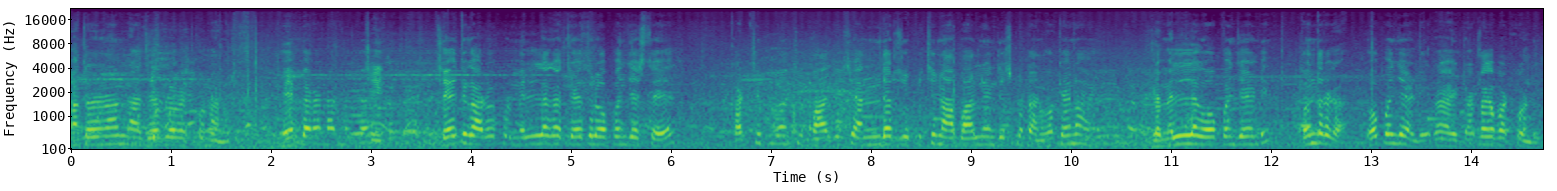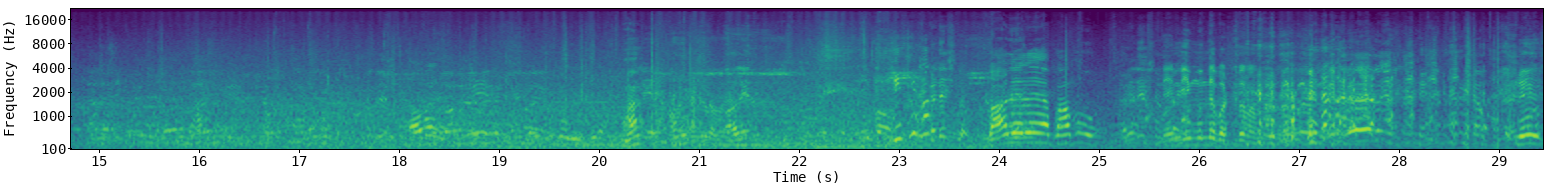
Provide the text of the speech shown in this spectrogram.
మంత్రదండం నా జేబులో పెట్టుకున్నాను. ఏ పేరు అన్నారు మీ పేరు? చేతి. చేతి గారు ఇప్పుడు మెల్లగా చేతులు ఓపెన్ చేస్తే కట్చిప్లోంచి బాల్ చేసి అందరు చూపించి నా బాల్ నేను తీసుకుంటాను ఓకేనా ఇట్లా మెల్లగా ఓపెన్ చేయండి తొందరగా ఓపెన్ చేయండి రైట్ అట్లాగా పట్టుకోండి ఆ? బాలేదయ్యా బాబు. నేను నీ ముందే పట్టుకున్నాను ప్లీజ్.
